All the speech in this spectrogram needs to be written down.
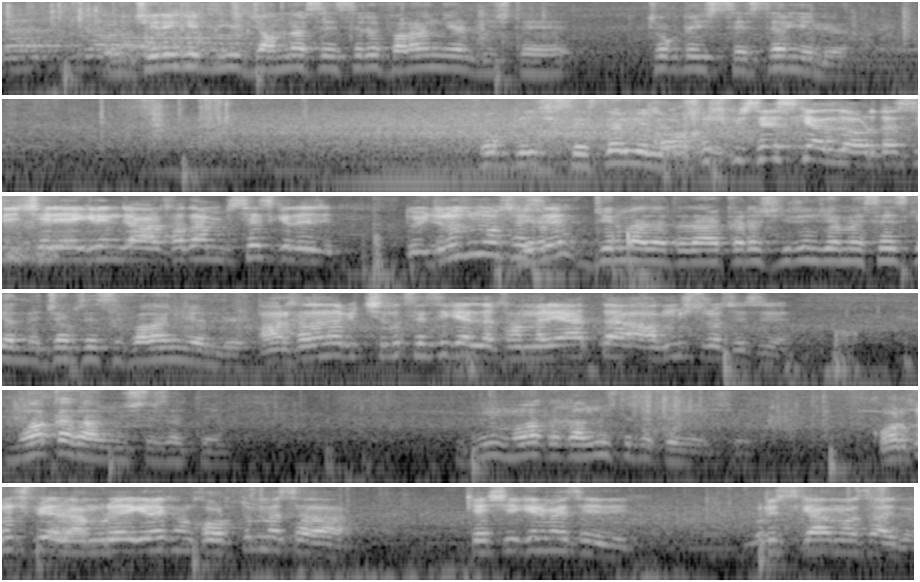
ben İçeri girdi camlar sesleri falan geldi işte. Çok değişik sesler geliyor. Çok değişik sesler geliyor. Korkunç bir ses geldi orada. Siz içeriye girince arkadan bir ses geldi. Duydunuz mu o sesi? Gir, girmeden de arkadaş girince hemen ses geldi. Cam sesi falan geldi. Arkadan da bir çığlık sesi geldi. Kameraya hatta almıştır o sesi. Muhakkak almıştır zaten. Hı, muhakkak almıştır zaten öyle şey. Korkunç bir yer. Ben buraya girerken korktum mesela. Keşke girmeseydik. Bu riski almasaydık.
